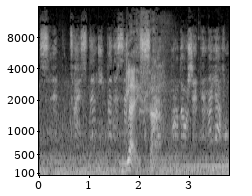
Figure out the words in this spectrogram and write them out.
След 250 Гледай са. Продължете наляво.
